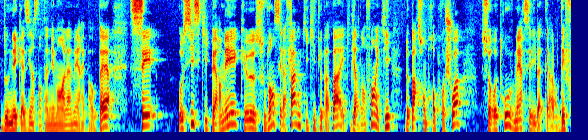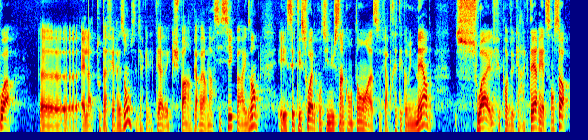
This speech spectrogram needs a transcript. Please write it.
donnée quasi instantanément à la mère et pas au père. C'est aussi ce qui permet que souvent c'est la femme qui quitte le papa et qui garde l'enfant et qui, de par son propre choix, se retrouve mère célibataire. Alors des fois, euh, elle a tout à fait raison, c'est-à-dire qu'elle était avec, je sais pas, un pervers narcissique par exemple, et c'était soit elle continue 50 ans à se faire traiter comme une merde, soit elle fait preuve de caractère et elle s'en sort.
